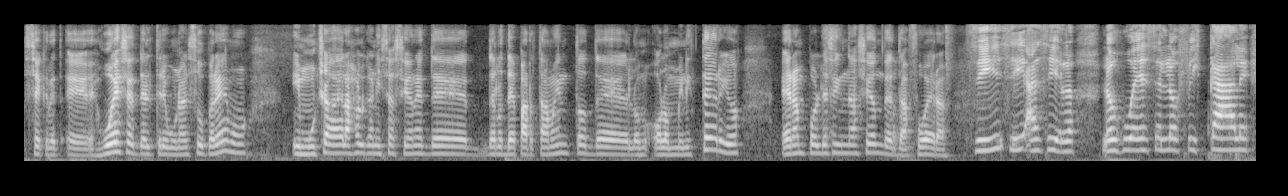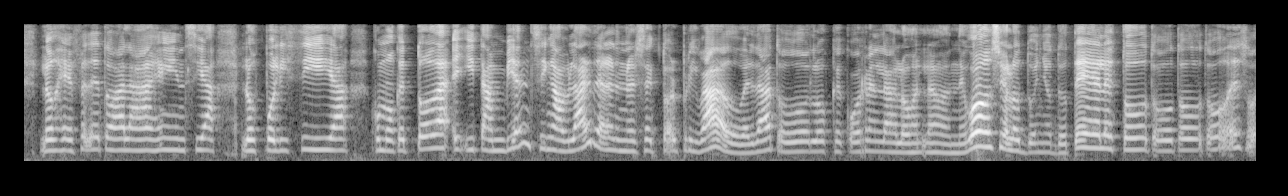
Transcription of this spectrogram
secret- eh, jueces del Tribunal Supremo y muchas de las organizaciones de, de los departamentos de los, o los ministerios eran por designación desde afuera. Sí, sí, así, lo- los jueces, los fiscales, los jefes de todas las agencias, los policías, como que todas, y, también sin hablar del en el sector privado, ¿verdad? Todos los que corren la- los, los negocios, los dueños de hoteles, todo, todo, todo, todo eso,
